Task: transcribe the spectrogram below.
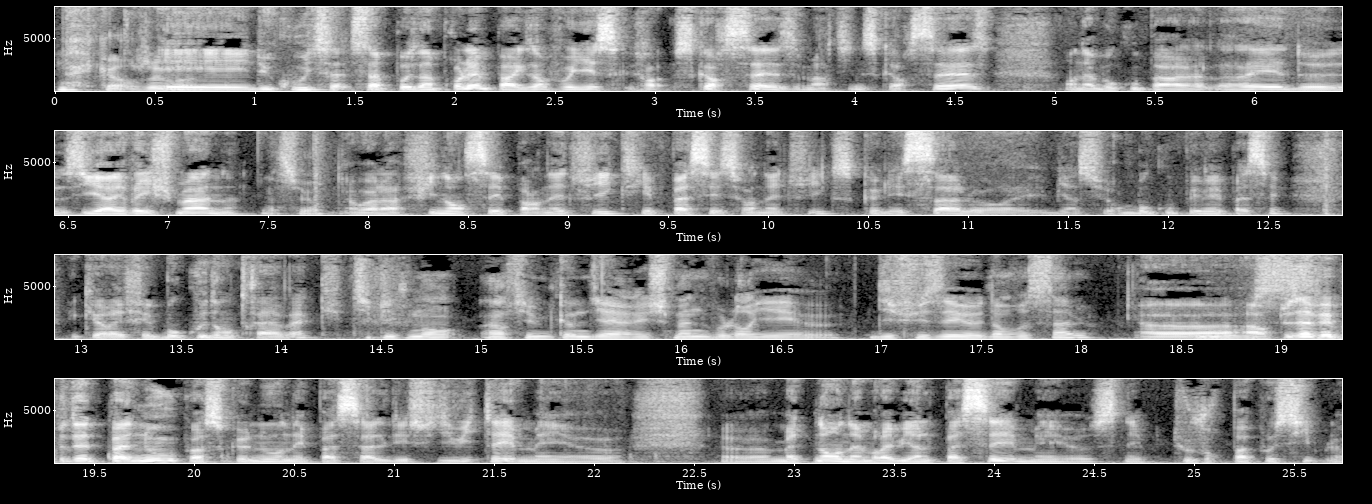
D'accord, je vois. Et du coup, ça, pose un problème. Par exemple, vous voyez Scorsese, Martin Scorsese, on a beaucoup parlé de The Irishman, bien sûr. Voilà, financé par Netflix, qui est passé sur Netflix, que les salles auraient bien sûr beaucoup aimé passer et qui aurait fait beaucoup d'entrées avec. Typiquement, un film comme The Irishman, vous l'auriez euh, diffusé euh, dans vos salles? Euh, Alors tout à fait, peut-être pas nous, parce que nous, on n'est pas salle d'exclusivité, mais maintenant, on aimerait bien le passer, mais ce n'est toujours pas possible.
